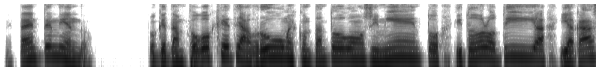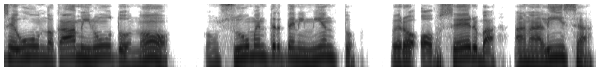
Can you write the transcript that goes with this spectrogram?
¿Me estás entendiendo? Porque tampoco es que te abrumes con tanto conocimiento y todos los días y a cada segundo, a cada minuto. No, consume entretenimiento, pero observa, analiza,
